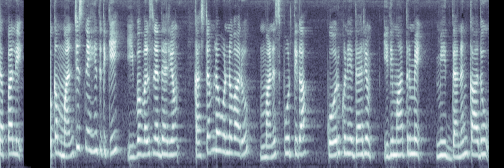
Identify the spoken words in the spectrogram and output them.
చెప్పాలి. ఒక మంచి స్నేహితుడికి ఇవ్వవలసిన ధైర్యం కష్టంలో ఉన్నవారు మనస్ఫూర్తిగా కోరుకునే ధైర్యం ఇది మాత్రమే. మీ ధనం కాదు.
